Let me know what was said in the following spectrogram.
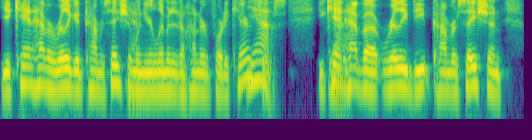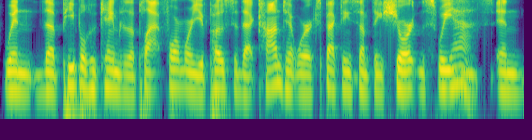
you can't have a really good conversation Mm-hmm. Yeah. when you're limited to 140 characters. You can't Yeah. have a really deep conversation when the people who came to the platform where you posted that content were expecting something short and sweet Yeah. and, and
